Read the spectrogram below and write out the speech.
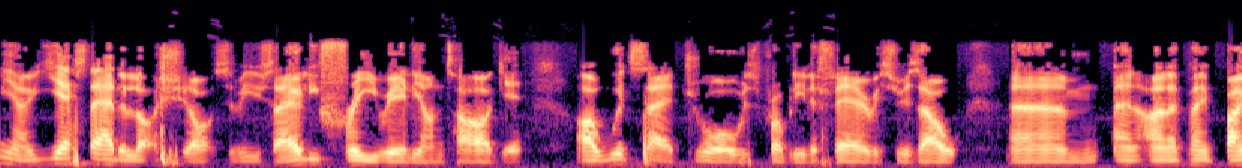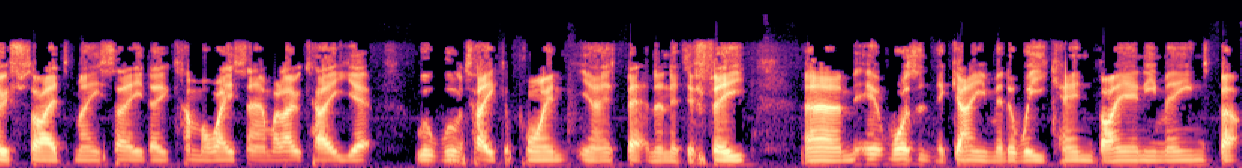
you know, yes, they had a lot of shots. As you say, only three really on target. I would say a draw was probably the fairest result. Um, and, I think both sides may say they come away saying, well, okay, yeah, we'll, we'll take a point. You know, it's better than a defeat. Um, it wasn't the game of the weekend by any means, but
